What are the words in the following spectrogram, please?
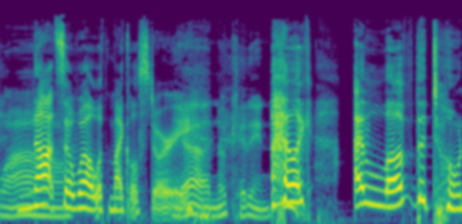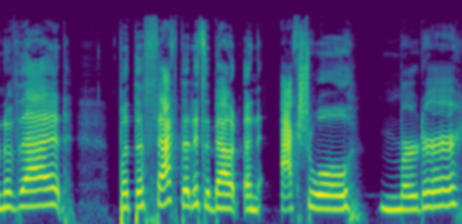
Wow. not so well with Michael's story. Yeah, no kidding. I like I love the tone of that, but the fact that it's about an actual murder,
